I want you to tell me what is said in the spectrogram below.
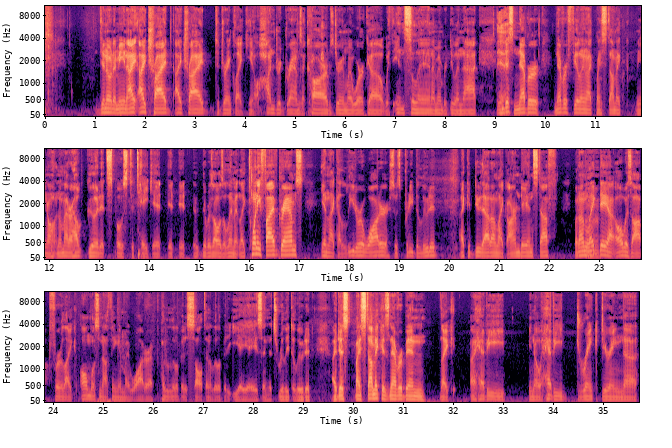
do you know what I mean? I I tried I tried to drink like you know hundred grams of carbs during my workout with insulin. I remember doing that, Yeah. and just never never feeling like my stomach. You know, no matter how good it's supposed to take it, it it, there was always a limit. Like twenty five grams in like a liter of water, so it's pretty diluted. I could do that on like arm day and stuff. But on leg day, I always opt for like almost nothing in my water. I put a little bit of salt and a little bit of EAAs, and it's really diluted. I just my stomach has never been like a heavy, you know, heavy drink during the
